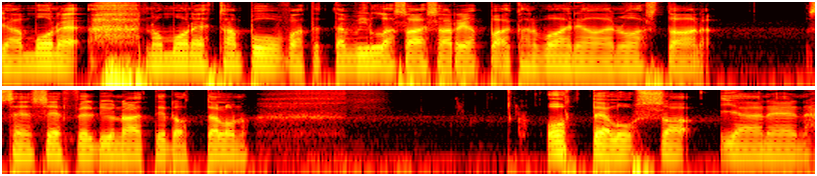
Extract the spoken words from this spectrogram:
ja mone, no monethan puhuvat, että Villa sai sarjapaikan vain ja ainoastaan sen Sheffield United-ottelun ottelussa jääneen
